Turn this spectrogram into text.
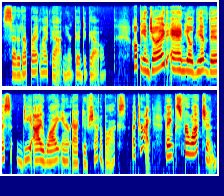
set it up right like that, and you're good to go. Hope you enjoyed and you'll give this DIY interactive shadow box a try. Thanks for watching.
